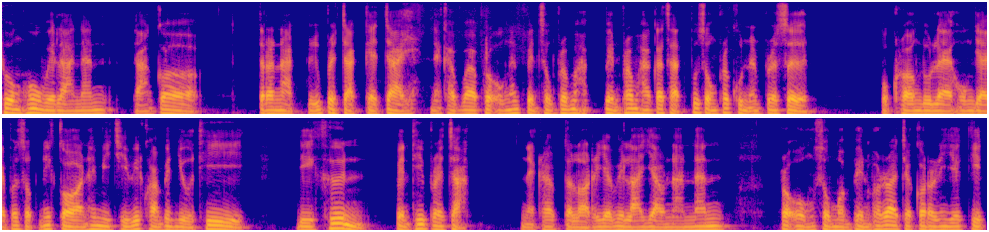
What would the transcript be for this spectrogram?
ช่วงห่วงเวลานั้น ต่างก็ ตระหนักหรือประจักษ์แก่ใจนะครับ ว่าพระองค์นั้นเป็นทรงพระมหาเป็นพระมหากษัตริย์ผู้ทรงพระคุณอันประเสริฐ ปกครองดูแลห่วงใยพระสงฆ์นิกรให้มีชีวิตความเป็นอยู่ที่ดีขึ้นเป็นที่ประจักษ์นะครับ ตลอดระยะเวลายาวนานนั้น พระองค์ทรงบำเพ็ญพระราชกรณียกิจ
